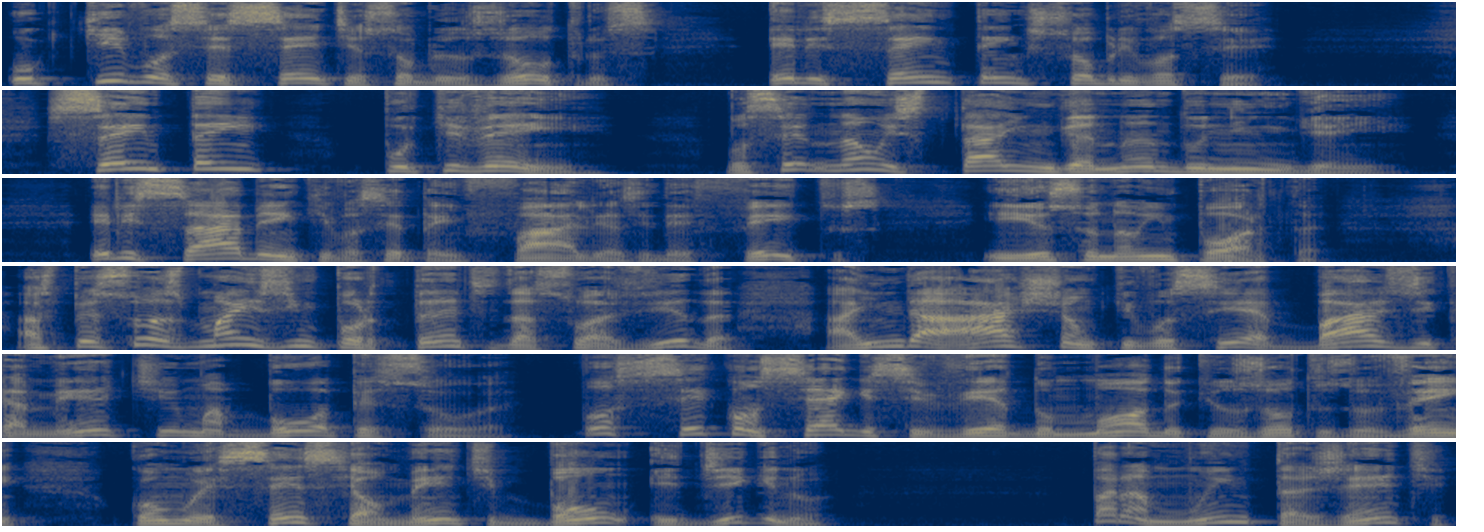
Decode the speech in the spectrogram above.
o que você sente sobre os outros, eles sentem sobre você. Sentem porque veem. Você não está enganando ninguém. Eles sabem que você tem falhas e defeitos, e isso não importa. As pessoas mais importantes da sua vida ainda acham que você é basicamente uma boa pessoa. Você consegue se ver do modo que os outros o veem como essencialmente bom e digno? Para muita gente,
